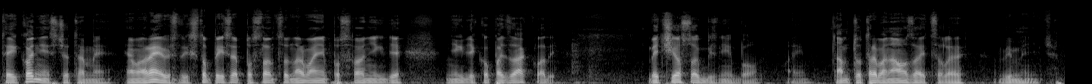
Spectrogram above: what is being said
to je koniec, čo tam je. Ja mám rád, že tých 150 poslancov normálne poslal niekde, niekde kopať základy. Väčší osok by z nich bol. Aj. Tam to treba naozaj celé vymeniť.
